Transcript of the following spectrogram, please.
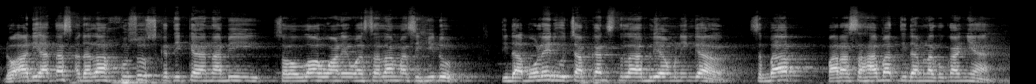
Doa di atas adalah khusus ketika Nabi Shallallahu Alaihi Wasallam masih hidup. Tidak boleh diucapkan setelah beliau meninggal, sebab para sahabat tidak melakukannya.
